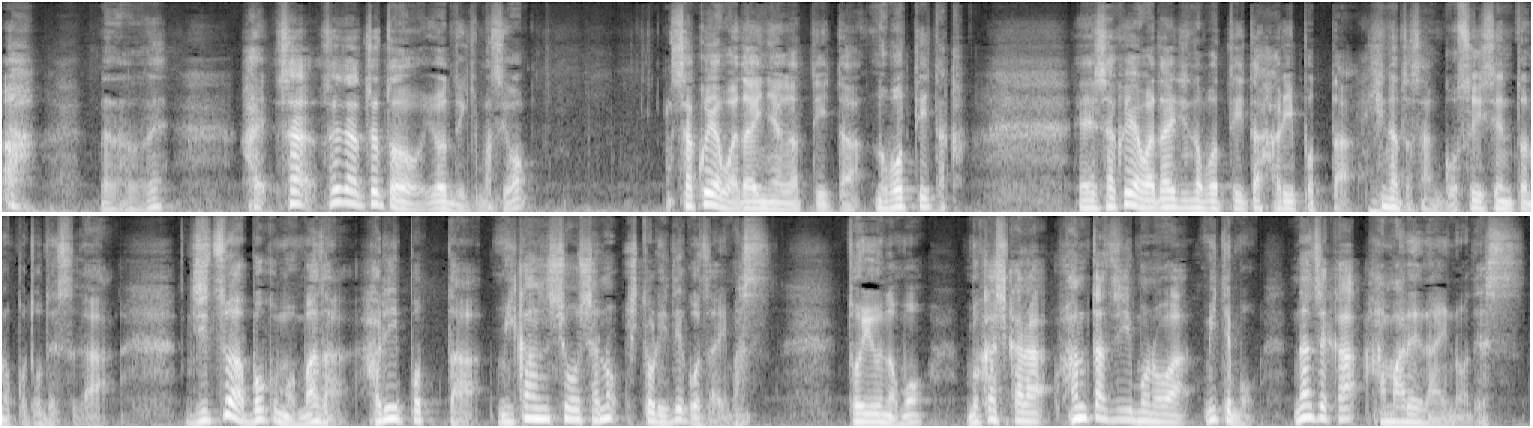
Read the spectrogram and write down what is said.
あなるほどね。はい。さあ、それではちょっと読んでいきますよ。昨夜話題に上がっていた、登っていたか。えー昨夜話題に上っていたハリーポッター、日向さんご推薦とのことですが、実は僕もまだハリーポッター未鑑賞者の一人でございます。というのも、昔からファンタジーものは見てもなぜかハマれないのです。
